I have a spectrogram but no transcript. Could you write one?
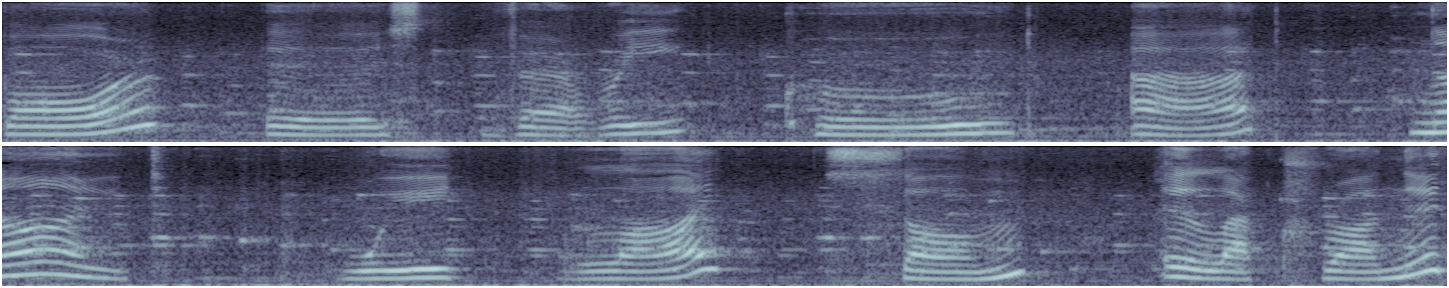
barn is very cold at night. We'd like some electronic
